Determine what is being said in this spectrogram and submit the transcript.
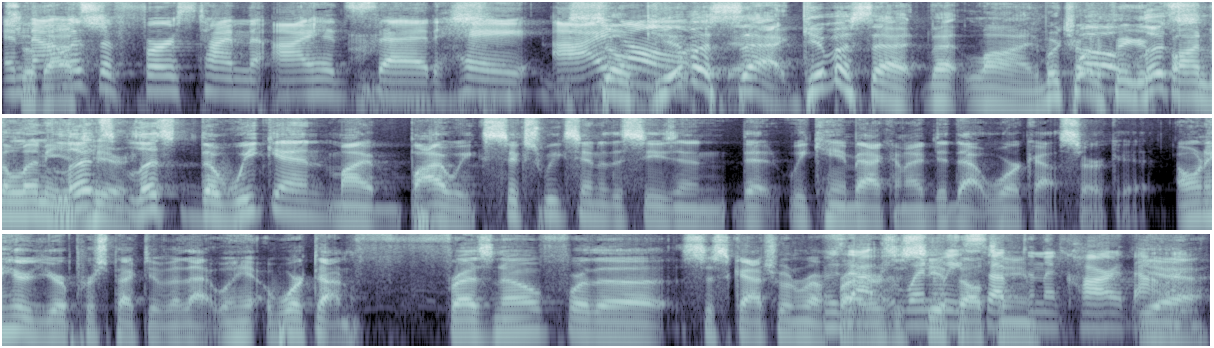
And So that was the first time that I had said, "Hey, I So don't." give us that. Give us that that line. We're trying to figure let's- find the lineage let's, here. Let's the weekend, my bye week, six weeks into the season that we came back and I did that workout circuit. I want to hear your perspective of that. When I worked out in Fresno for the Saskatchewan Roughriders, the when CFL we slept team. in the car? That yeah. one.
